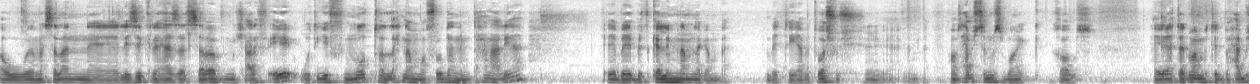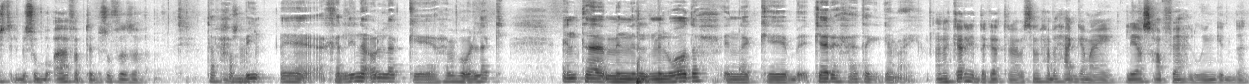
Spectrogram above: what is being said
أو مثلا لذكر هذا السبب مش عارف إيه وتيجي في النقطة اللي إحنا المفروض هنمتحن عليها بتكلم نملة جنبها. بت... هي بتوشوش. ما بتحبش تلمس مايك خالص. هي تقريبا ما بتحبش تلبسه ببقها فبتلبسه في ظهرها طب حابين آه، خليني أقول لك آه، حابب أقول لك أنت من من الواضح إنك كاره حياتك الجامعيه أنا كاره الدكاترة بس أنا بحب الحياة الجامعيه ليا اصحاب فيها حلوين جدا؟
